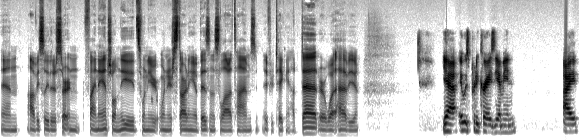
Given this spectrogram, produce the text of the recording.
And obviously, there's certain financial needs when you're when you're starting a business. A lot of times, if you're taking out debt or what have you. Yeah, it was pretty crazy. I mean, I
